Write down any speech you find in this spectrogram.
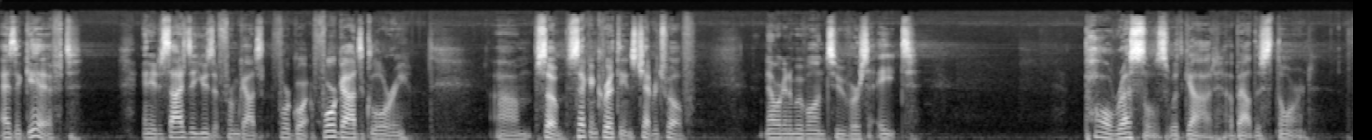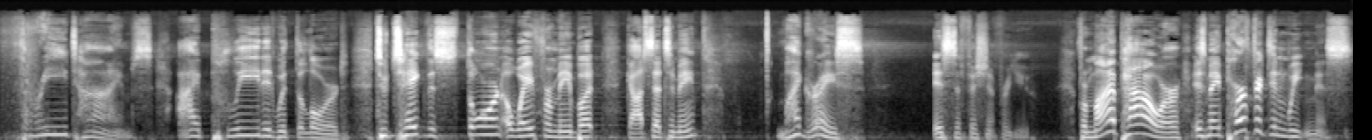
as a gift, and he decides to use it from God's, for, for God's glory. Um, so, 2 Corinthians chapter 12. Now we're going to move on to verse 8. Paul wrestles with God about this thorn. Three times I pleaded with the Lord to take this thorn away from me, but God said to me, my grace is sufficient for you. For my power is made perfect in weakness.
